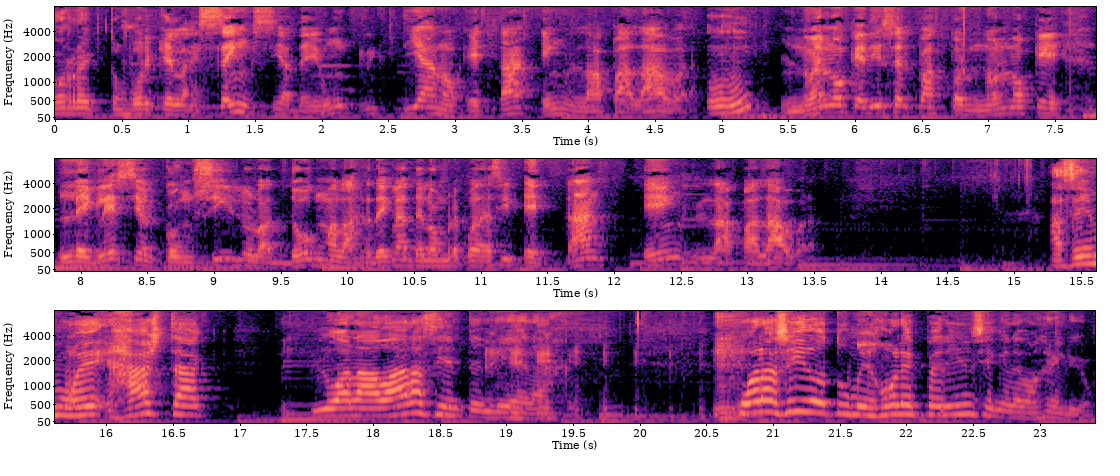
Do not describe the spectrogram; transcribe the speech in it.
Correcto. Porque la esencia de un cristiano está en la palabra. No en lo que dice el pastor, no en lo que la iglesia, el concilio, las dogmas, las reglas del hombre puede decir, están en la palabra. Así mismo es. Hashtag lo alabara si entendiera. ¿Cuál ha sido tu mejor experiencia en el Evangelio?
